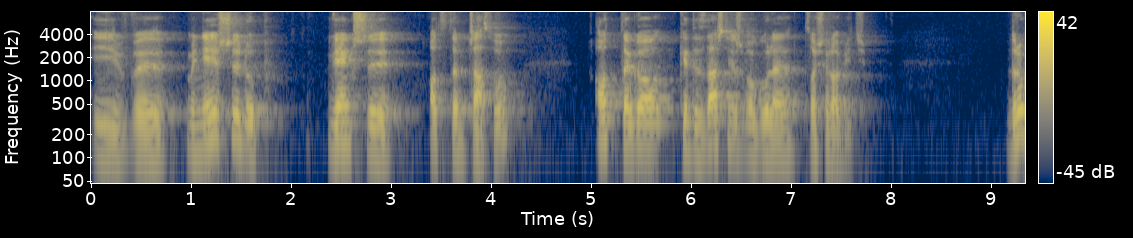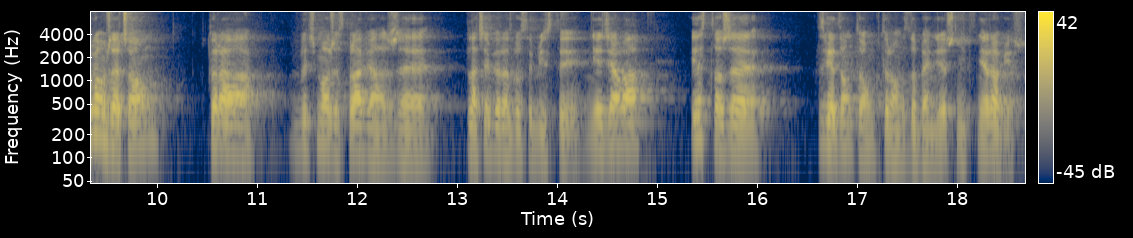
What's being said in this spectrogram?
i w mniejszy lub większy odstęp czasu od tego, kiedy zaczniesz w ogóle coś robić. Drugą rzeczą, która być może sprawia, że dla Ciebie rozwój osobisty nie działa, jest to, że z wiedzą tą, którą zdobędziesz, nic nie robisz.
